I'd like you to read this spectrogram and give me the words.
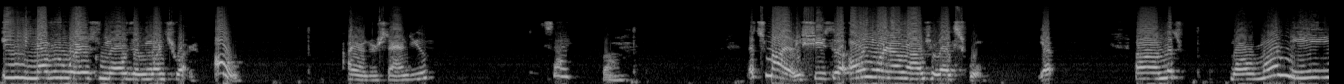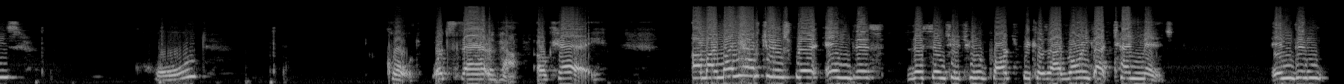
he never wears more than one sweater. Oh, I understand you. Zach. That's Smiley. She's the only one around who likes school. Yep. Um, let's more monies. Cold. Cold. What's that about? Okay. Um, I might have to split in this this into two parts because I've only got ten minutes. Indian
